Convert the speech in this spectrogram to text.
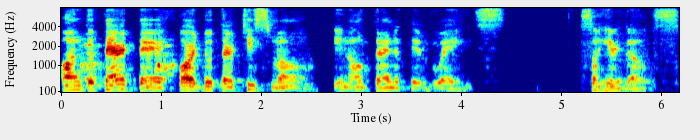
on Duterte or Dutertismo in alternative ways. So here goes.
